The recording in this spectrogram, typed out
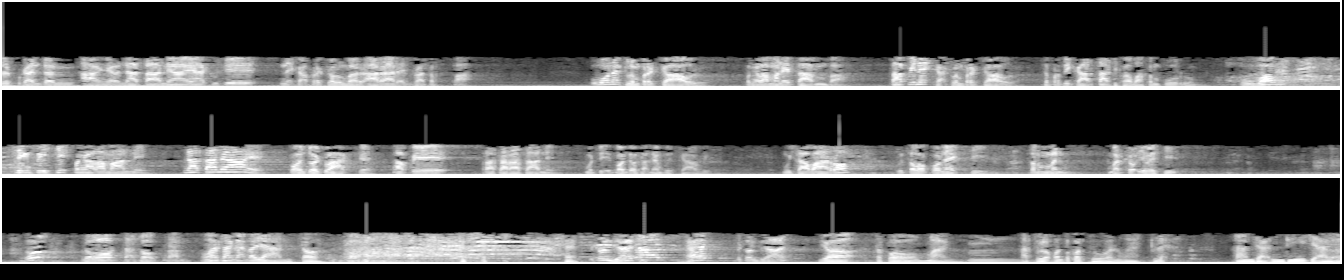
Urip kancen angel. Nyatane ae aku ki nek gak pergaul mbar arek-arek gak tepak. Wong nek gelem pergaul, pengalamane tambah. Tapi nek gak gelem pergaul, seperti kata di bawah tempurung. Wong sing picik pengalamane. Nyatane ae kanca iku akeh, tapi rasa-rasane mesti kanca gak nyambut gawe. Musyawarah utawa koneksi, temen, metuk ya wis Oh, lho, tak sokran. Wah, sak kata Yanto. Tekan dia ta? Heh, tekan dia. Ya, teko mang. Hmm. Aduh kon teko doan waduh. Tanda endi iki ayo.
